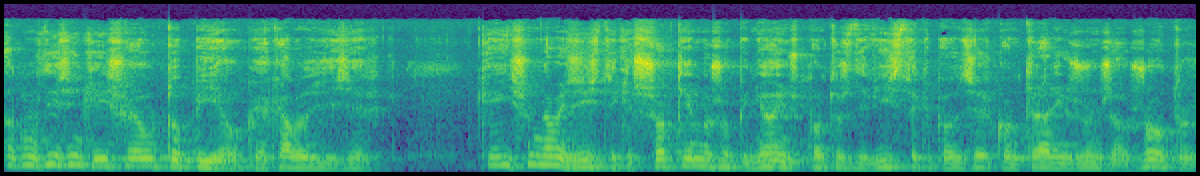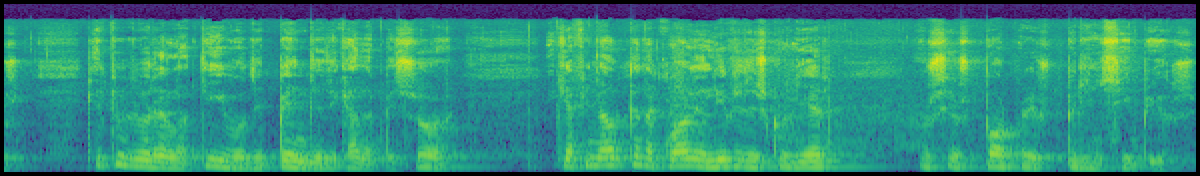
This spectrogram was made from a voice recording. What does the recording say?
Alguns dizem que isso é utopia, o que acabo de dizer, que isso não existe, que só temos opiniões, pontos de vista que podem ser contrários uns aos outros, que tudo é relativo, depende de cada pessoa, e que afinal cada qual é livre de escolher os seus próprios princípios.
